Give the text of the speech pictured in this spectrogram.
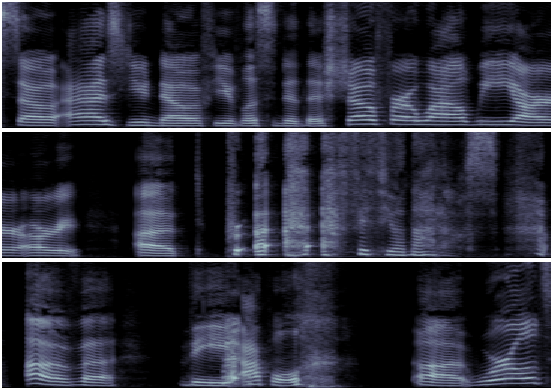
So, as you know, if you've listened to this show for a while, we are are uh, aficionados of uh, the Apple uh, world.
